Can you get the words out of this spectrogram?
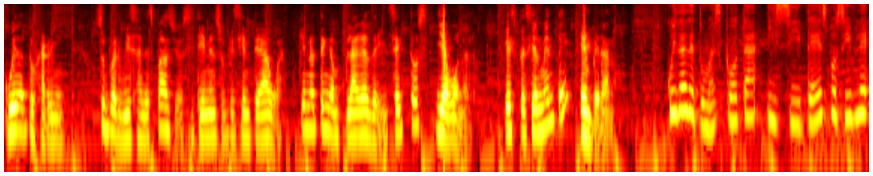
Cuida tu jardín. Supervisa el espacio si tienen suficiente agua, que no tengan plagas de insectos y abónalo, especialmente en verano. Cuida de tu mascota y si te es posible,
